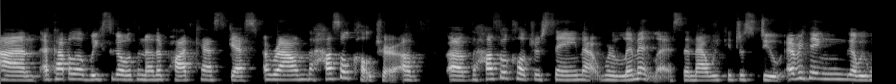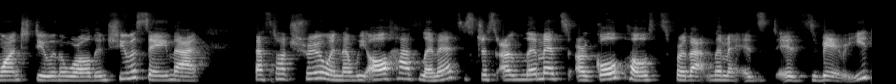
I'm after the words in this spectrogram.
um, a couple of weeks ago with another podcast guest around the hustle culture of of the hustle culture saying that we're limitless and that we could just do everything that we want to do in the world. And she was saying that that's not true and that we all have limits. It's just our limits, our goalposts for that limit is is varied.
